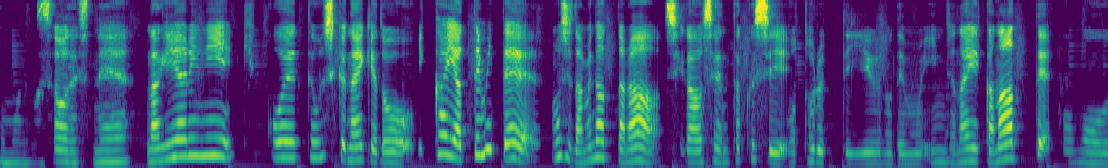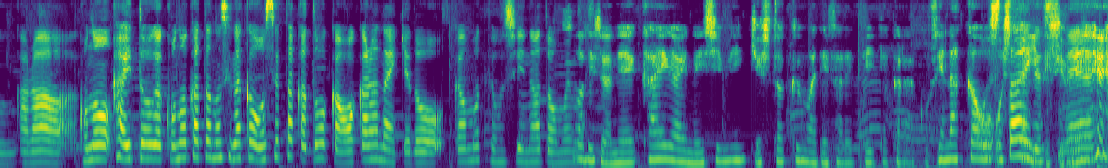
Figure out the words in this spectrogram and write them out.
思います。そうですね。投げやりに聞こえてほしくないけど、一回やってみて、もしダメだったら違う選択肢を取るっていうのでもいいんじゃないかなって思うからこの回答がこの方の背中を押せたかどうかはわからないけど頑張ってほしいなと思いますそうですよね。海外の医師免許取得までされていたから、こう背中を押したいですよね。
